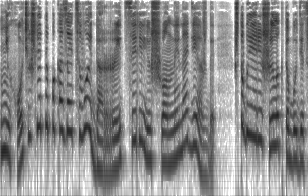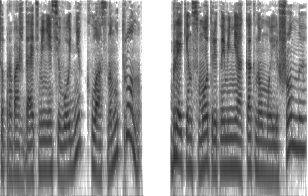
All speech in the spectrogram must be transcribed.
«Не хочешь ли ты показать свой дар рыцаря, лишенной надежды, чтобы я решила, кто будет сопровождать меня сегодня к классному трону?» Брекен смотрит на меня, как на умалишенную,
